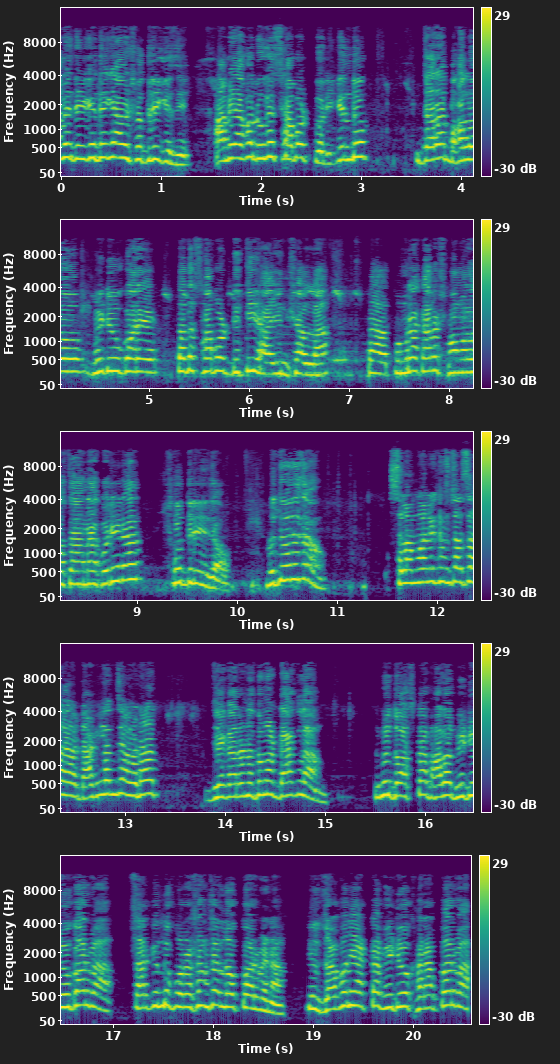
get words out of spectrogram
আমি দেখে দেখে আমি সদরি গেছি। আমি এখন ওকে সাপোর্ট করি। কিন্তু যারা ভালো ভিডিও করে, তাদের সাপোর্ট দিতেই হয় ইনশাল্লাহ তা তোমরা কারও সমালোচনা করি না সদরি যাও। বুঝতে পেরে যাও আসসালামু আলাইকুম চাচা ডাকলাম যে হঠাৎ? যে কারণে তোমার ডাকলাম। তুমি দশটা ভালো ভিডিও করবা, তার কিন্তু প্রশংসা লোক করবে না। কিন্তু যখনই একটা ভিডিও খারাপ করবা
